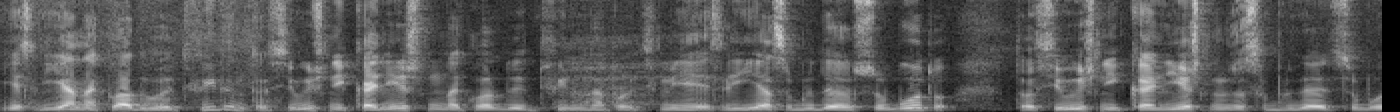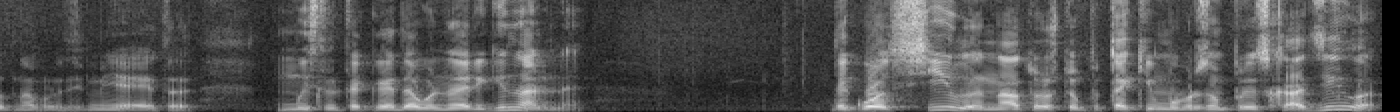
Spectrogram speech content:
если я накладываю филин, то Всевышний, конечно, накладывает филин напротив меня. Если я соблюдаю субботу, то Всевышний, конечно же, соблюдает субботу напротив меня. Это мысль такая довольно оригинальная. Так вот, силы на то, чтобы таким образом происходило,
